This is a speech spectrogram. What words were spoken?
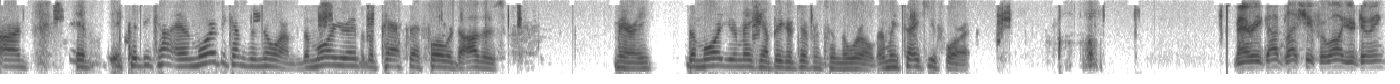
on if it could become and more it becomes the norm the more you're able to pass that forward to others mary the more you're making a bigger difference in the world. And we thank you for it. Mary god bless you for all you're doing.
